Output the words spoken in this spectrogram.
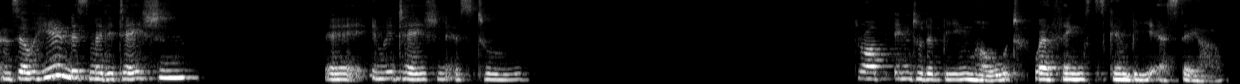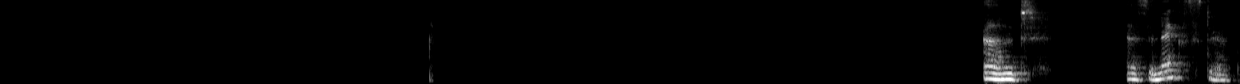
And so, here in this meditation, uh, invitation is to drop into the being mode where things can be as they are. And as the next step,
